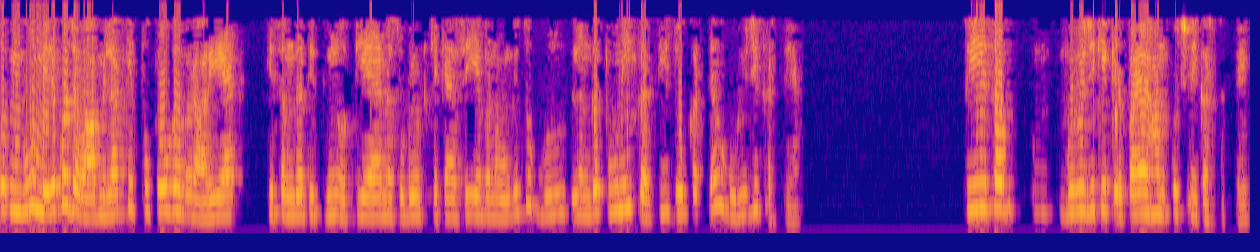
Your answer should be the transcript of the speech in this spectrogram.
तो वो मेरे को जवाब मिला कि तू क्यों घबरा रही है कि संगत इतनी होती है, मैं सुबह उठ के कैसे ये बनाऊँगी? तो गुरु, लंगर तू नहीं करती, जो करते हैं वो गुरु जी करते हैं। तो ये सब गुरु जी की कृपा है, हम कुछ नहीं कर सकते।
